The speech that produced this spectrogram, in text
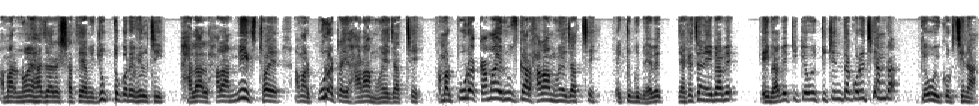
আমার নয় হাজারের সাথে আমি যুক্ত করে ফেলছি। হালাল, হারাম মিক্সড হয়ে আমার পুরাটাই হারাম হয়ে যাচ্ছে। আমার পুরা কামাই, রোজগার হারাম হয়ে যাচ্ছে। একটু কি ভেবে দেখেছেন এইভাবে? এইভাবে কি কেউ একটু চিন্তা করেছি আমরা? কেউই করছি না।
